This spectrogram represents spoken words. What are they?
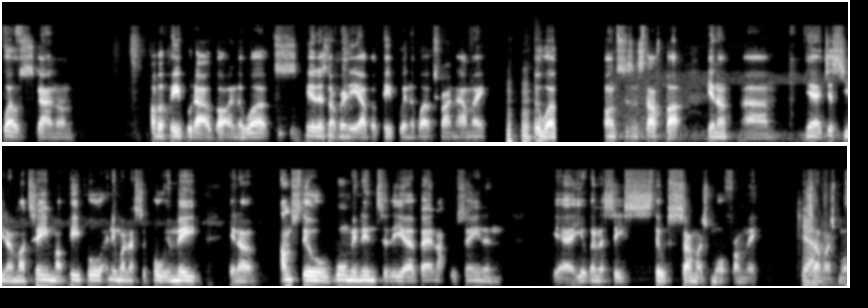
what else is going on? Other people that I've got in the works. Yeah, there's not really other people in the works right now, mate. Still work sponsors and stuff, but you know, um, yeah, just you know, my team, my people, anyone that's supporting me, you know, I'm still warming into the uh, bare knuckle scene, and yeah, you're gonna see still so much more from me yeah. so much more.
